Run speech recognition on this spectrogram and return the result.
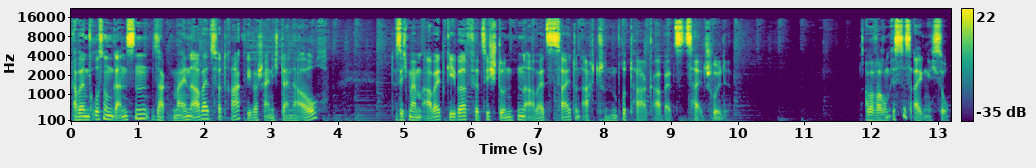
Aber im Großen und Ganzen sagt mein Arbeitsvertrag, wie wahrscheinlich deiner auch, dass ich meinem Arbeitgeber 40 Stunden Arbeitszeit und 8 Stunden pro Tag Arbeitszeit schulde. Aber warum ist es eigentlich so?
